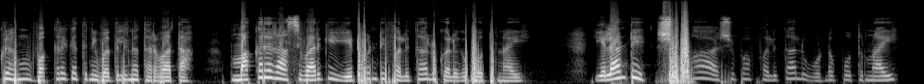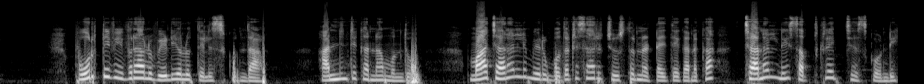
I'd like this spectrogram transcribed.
శుక్రగ్రహం వక్రగతిని వదిలిన తర్వాత మకర రాశి వారికి ఎటువంటి ఫలితాలు కలగబోతున్నాయి? ఎలాంటి శుభ అశుభ ఫలితాలు ఉండబోతున్నాయి? పూర్తి వివరాలు వీడియోలో తెలుసుకుందాం. అన్నింటికన్నా ముందు మా ఛానల్ని మీరు మొదటిసారి చూస్తున్నట్టయితే కనుక ఛానల్ని సబ్స్క్రైబ్ చేసుకోండి.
